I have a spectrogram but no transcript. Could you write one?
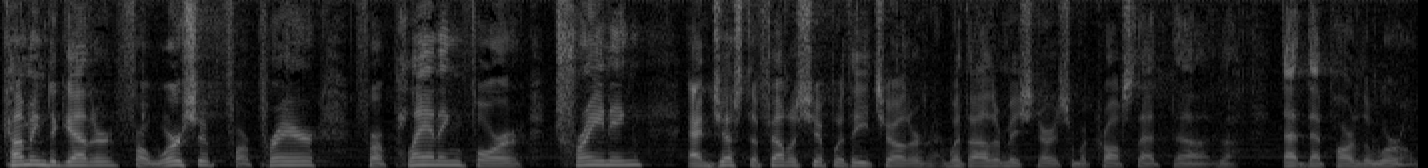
coming together for worship, for prayer, for planning, for training, and just to fellowship with each other, with other missionaries from across that, uh, that, that part of the world.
